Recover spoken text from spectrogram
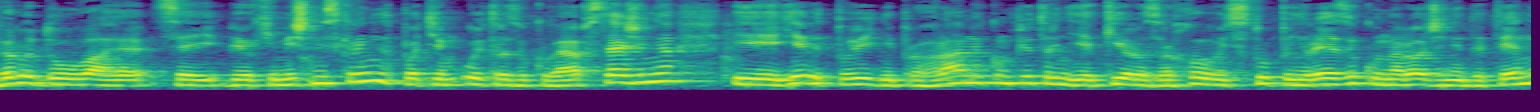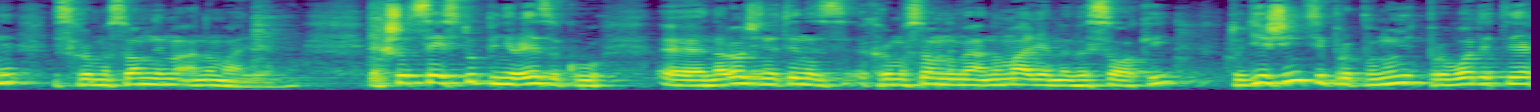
беруть до уваги цей біохімічний скринінг, потім ультразвукове обстеження, і є відповідні програми комп'ютерні, які розраховують ступень ризику народження дитини із хромосомними аномаліями. Якщо цей ступінь ризику народження дитини з хромосомними аномаліями високий, тоді жінці пропонують проводити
